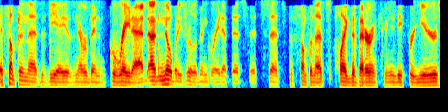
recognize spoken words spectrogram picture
it's something that the VA has never been great at. Uh, nobody's really been great at this. It's it's something that's plagued the veteran community for years,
